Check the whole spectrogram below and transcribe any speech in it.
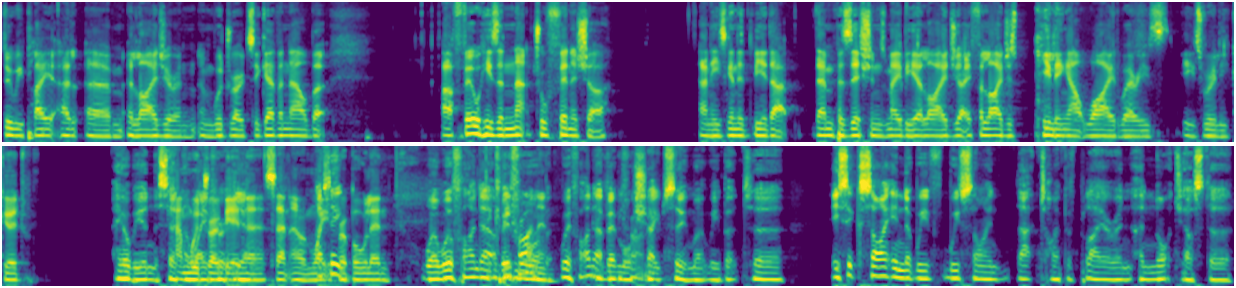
Do we play um, Elijah and, and Woodrow together now? But I feel he's a natural finisher, and he's going to be that them positions. Maybe Elijah, if Elijah's peeling out wide where he's he's really good, He'll be in the centre. can Woodrow be it, in yeah. the centre and wait think- for a ball in? Well, we'll find out could a bit more. We'll find out a bit more shape soon, won't we? But uh, it's exciting that we've we've signed that type of player and, and not just a,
